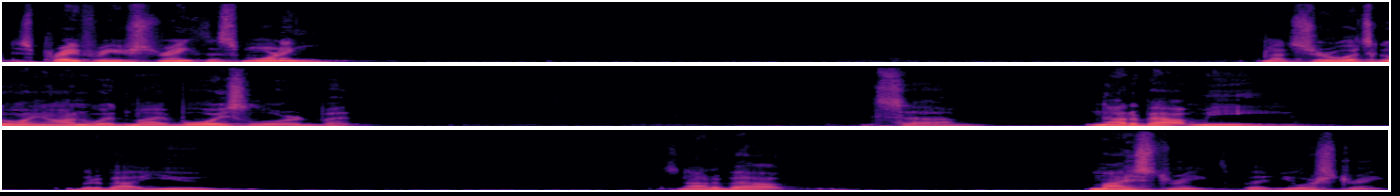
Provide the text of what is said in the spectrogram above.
I just pray for your strength this morning. I'm not sure what's going on with my voice, Lord, but it's um, not about me, but about you. It's not about my strength, but your strength.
